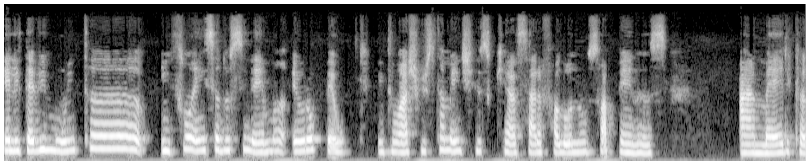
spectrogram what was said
ele teve muita influência do cinema europeu. Então, acho justamente isso que a Sara falou, não só apenas a América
